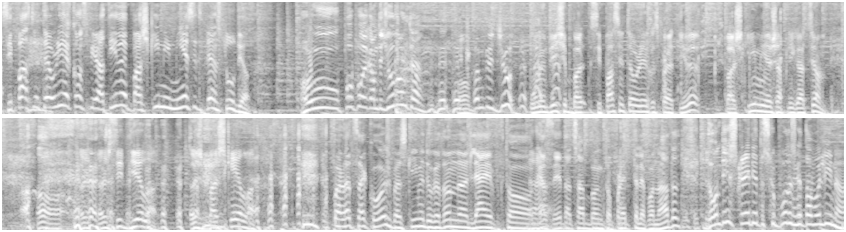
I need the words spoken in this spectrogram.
Sipas një teorie konspirative, Bashkimi i mëngjesit fle në studio. Oh, po po e kam dëgjuar unë këtë. Po. E kam dëgjuar. Unë di që sipas një teorie konspirative, Bashkimi është aplikacion. Oh, është si Diella, është Bashkella. Para ca kohësh Bashkimi duke dhënë live këto gazeta ça bën këto pret telefonatat, donte, i shkreti, të shkëputesh nga tavolina.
